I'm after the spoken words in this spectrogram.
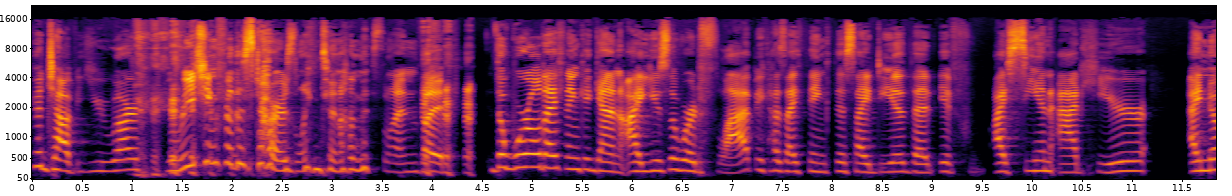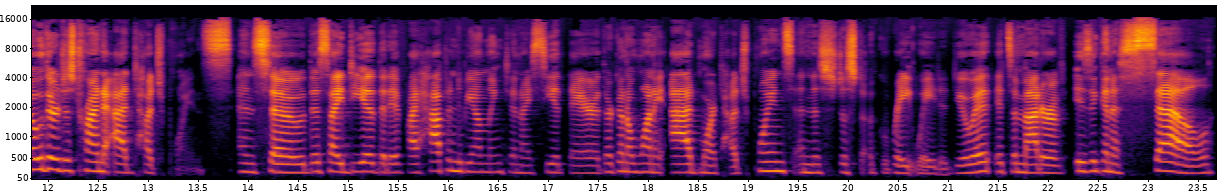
Good job. You are you're reaching for the stars LinkedIn on this one, but the world I think again, I use the word flat because I think this idea that if I see an ad here, I know they're just trying to add touch points. And so, this idea that if I happen to be on LinkedIn, I see it there, they're going to want to add more touch points. And this is just a great way to do it. It's a matter of is it going to sell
